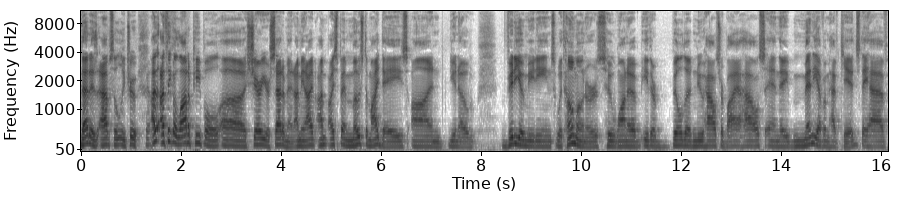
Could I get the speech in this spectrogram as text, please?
That is absolutely true. I, I think a lot of people uh, share your sentiment. I mean, I, I'm, I spend most of my days on you know video meetings with homeowners who want to either build a new house or buy a house, and they many of them have kids. They have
